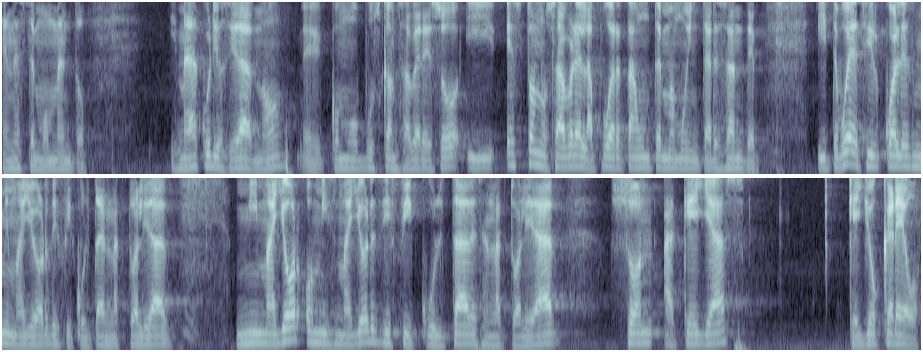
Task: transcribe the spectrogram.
en este momento? Y me da curiosidad, ¿no? Eh, cómo buscan saber eso. Y esto nos abre la puerta a un tema muy interesante. Y te voy a decir cuál es mi mayor dificultad en la actualidad. Mi mayor o mis mayores dificultades en la actualidad son aquellas que yo creo,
